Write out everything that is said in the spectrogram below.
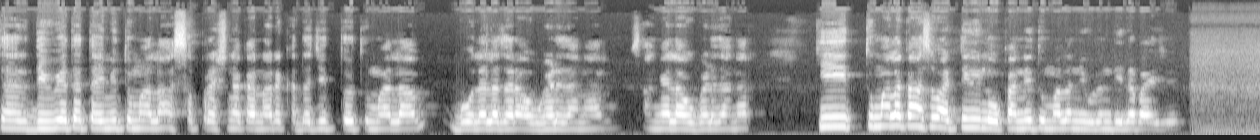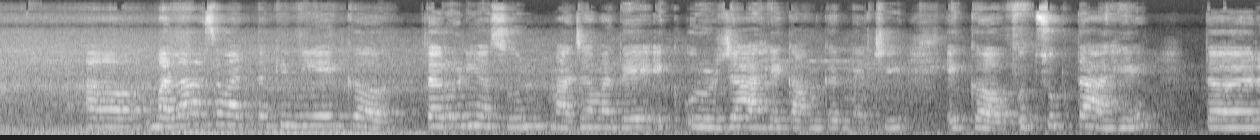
तर दिव्यता ताई मी तुम्हाला असा प्रश्न करणार आहे कदाचित तो तुम्हाला बोलायला जरा अवघड जाणार सांगायला अवघड जाणार. की तुम्हाला का असं वाटतं की लोकांनी तुम्हाला निवडून दिलं पाहिजे? मला असं वाटतं की मी एक तरुणी असून माझ्यामध्ये एक ऊर्जा आहे काम करण्याची एक उत्सुकता आहे. तर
